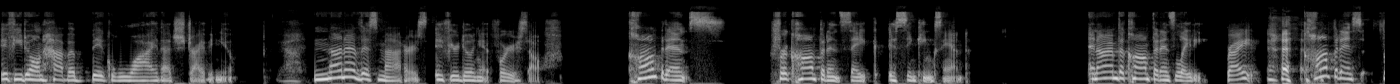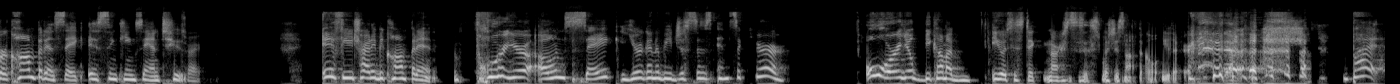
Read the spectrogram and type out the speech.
if you don't have a big why that's driving you. Yeah. None of this matters if you're doing it for yourself. Confidence for confidence sake is sinking sand. And I'm the confidence lady, right? confidence for confidence sake is sinking sand too. right. If you try to be confident for your own sake, you're going to be just as insecure. or you'll become a egotistic narcissist, which is not the goal either. but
